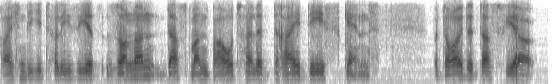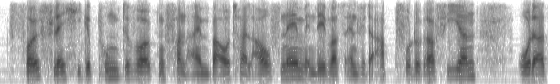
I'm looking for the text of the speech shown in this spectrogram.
Streichen digitalisiert, sondern dass man Bauteile 3D scannt. Bedeutet, dass wir vollflächige Punktewolken von einem Bauteil aufnehmen, indem wir es entweder abfotografieren oder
